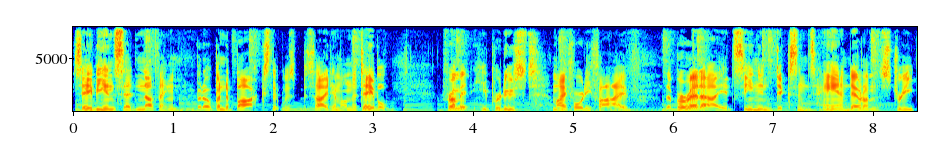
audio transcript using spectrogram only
Sabian said nothing, but opened a box that was beside him on the table. From it, he produced my 45, the Beretta I had seen in Dixon's hand out on the street,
